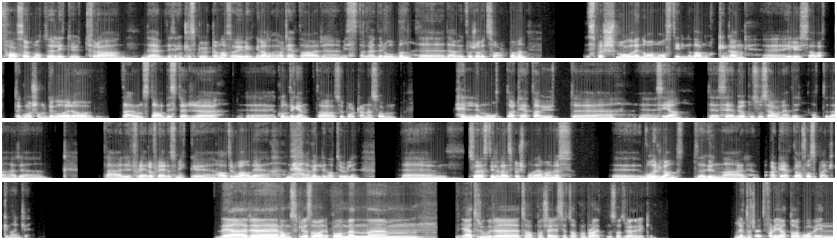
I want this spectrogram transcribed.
faser jo på en måte litt ut fra det vi egentlig spurte om, altså i hvilken grad Arteta har mista garderoben. Eh, det har vi for så vidt svart på. Men spørsmålet vi nå må stille da nok en gang, eh, i lys av at det går som det går, og det er jo en stadig større Eh, kontingent av supporterne som heller mot Arteta ut-sida. Eh, det ser vi jo på sosiale medier, at det er, det er flere og flere som ikke har troa, og det, det, er veldig naturlig. Så jeg stiller deg spørsmålet, Magnus. Hvor langt unna er Arteta å få sparken, egentlig? Det er vanskelig å svare på, men jeg tror uh, tap mot Chelsea, tap mot Brighton, så tror jeg han ryker. Rett og mm. slett fordi at da går vi inn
